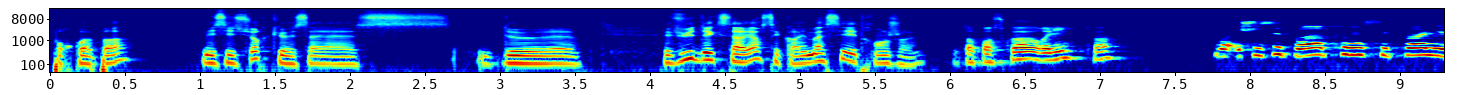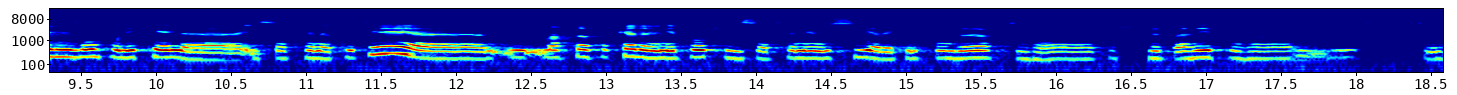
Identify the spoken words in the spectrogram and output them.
pourquoi pas Mais c'est sûr que ça de vu d'extérieur, c'est quand même assez étrange. T'en penses quoi, Aurélie, toi? Moi, Je sais pas. Après, on ne sait pas les raisons pour lesquelles euh, il s'entraîne à côté. Euh, Martin Fourcade, à une époque, il s'entraînait aussi avec les fondeurs pour, euh, pour se préparer pour, pour,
